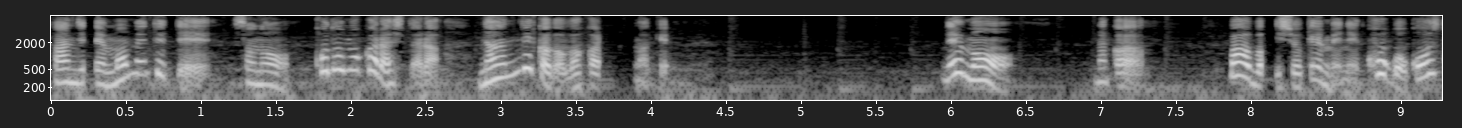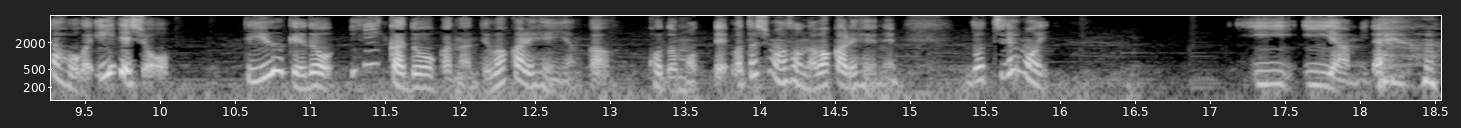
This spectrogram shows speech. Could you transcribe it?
感じで揉めてて、その子供からしたらなんでかがわかるわけ。でも、なんか、ばあば一生懸命ね、こうこうこうした方がいいでしょ？って言うけど、いいかどうかなんて分かれへんやんか、子供って。私もそんな分かれへんねん。どっちでもいい、いいやん、みたいな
